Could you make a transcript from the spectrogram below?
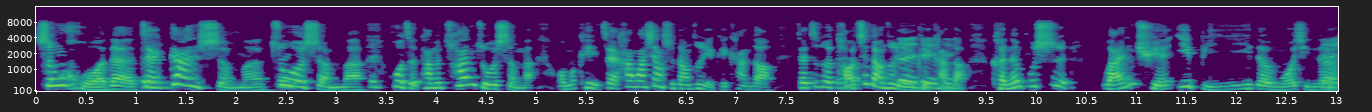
生活的，在干什么，做什么，或者他们穿着什么，我们可以在汉画像石当中也可以看到，在制作陶器当中也可以看到，可能不是。完全一比一的模型的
